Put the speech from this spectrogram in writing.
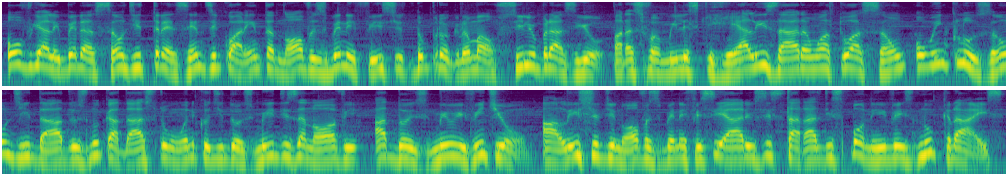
houve a liberação de 340 novos benefícios do programa Auxílio Brasil para as famílias que realizaram atuação ou inclusão de dados no cadastro único de 2019 a 2021. A lista de novos beneficiários estará disponível no CRAS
